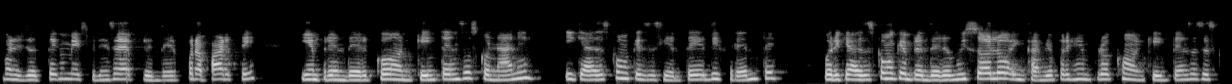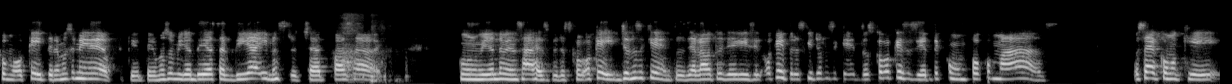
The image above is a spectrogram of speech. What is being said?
bueno, yo tengo mi experiencia de aprender por aparte y emprender con qué intensos con Nane, y que a veces como que se siente diferente, porque a veces como que emprender es muy solo, en cambio, por ejemplo, con qué intensas es como, ok, tenemos una idea, porque tenemos un millón de ideas al día y nuestro chat pasa con un millón de mensajes, pero es como, ok, yo no sé qué, entonces ya la otra llega y dice, ok, pero es que yo no sé qué, entonces como que se siente como un poco más, o sea, como que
